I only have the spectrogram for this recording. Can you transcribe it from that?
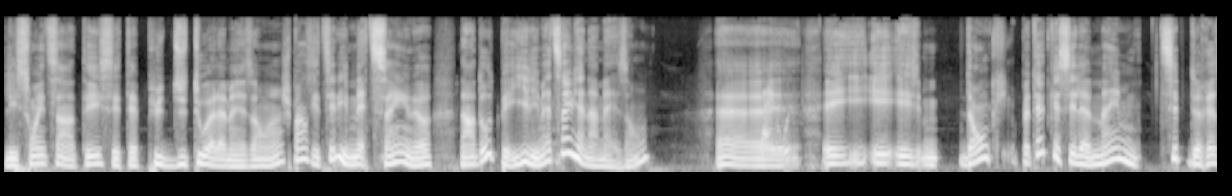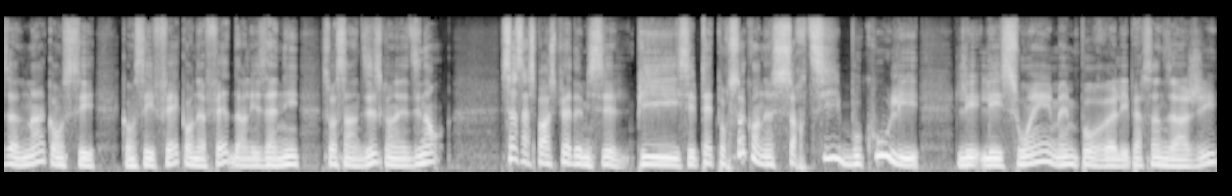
les soins de santé, c'était plus du tout à la maison. hein. Je pense que, tu sais, les médecins, là, dans d'autres pays, les médecins viennent à la maison. Euh, Ben oui. et, et- et donc, peut-être que c'est le même type de raisonnement qu'on s'est qu'on s'est fait, qu'on a fait dans les années 70, qu'on a dit non, ça, ça se passe plus à domicile. Puis c'est peut-être pour ça qu'on a sorti beaucoup les, les, soins, même pour euh, les personnes âgées,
